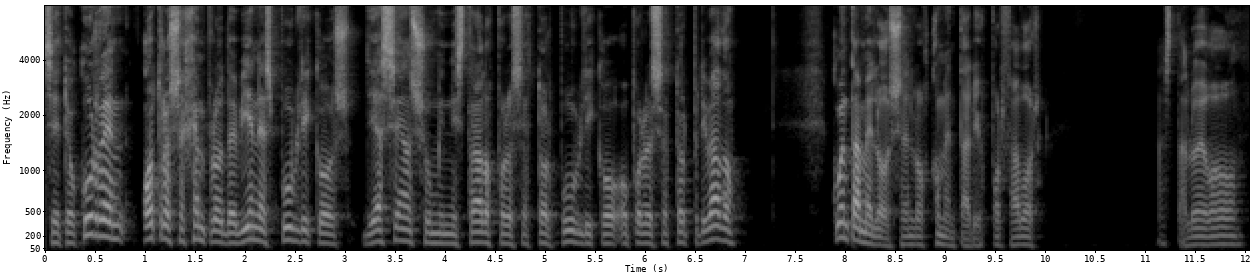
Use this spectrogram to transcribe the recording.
¿Se te ocurren otros ejemplos de bienes públicos, ya sean suministrados por el sector público o por el sector privado? Cuéntamelos en los comentarios, por favor. Hasta luego.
